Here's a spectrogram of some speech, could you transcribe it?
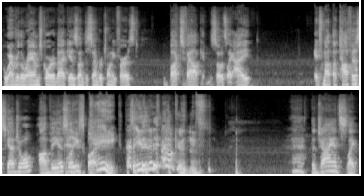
whoever the Rams quarterback is on December twenty first, Bucks Falcons. So it's like I it's not the toughest schedule, obviously, but cake. That's easier than the Falcons. the Giants, like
